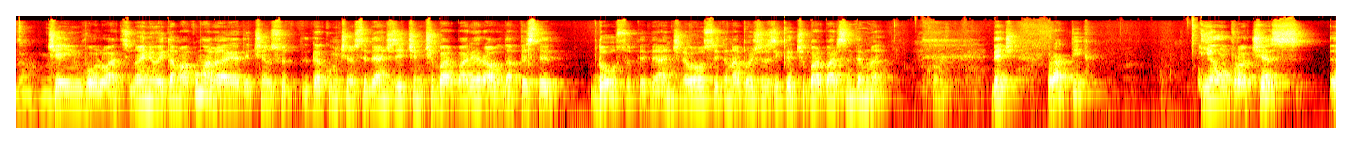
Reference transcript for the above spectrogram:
Da, da. ce involuați. Noi ne uităm acum la aia de, 500, de acum 500 de ani și zicem ce barbari erau, dar peste 200 de ani cineva o să uite înapoi și o să zică ce barbari suntem noi. Corect. Deci, practic, e un proces, uh,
